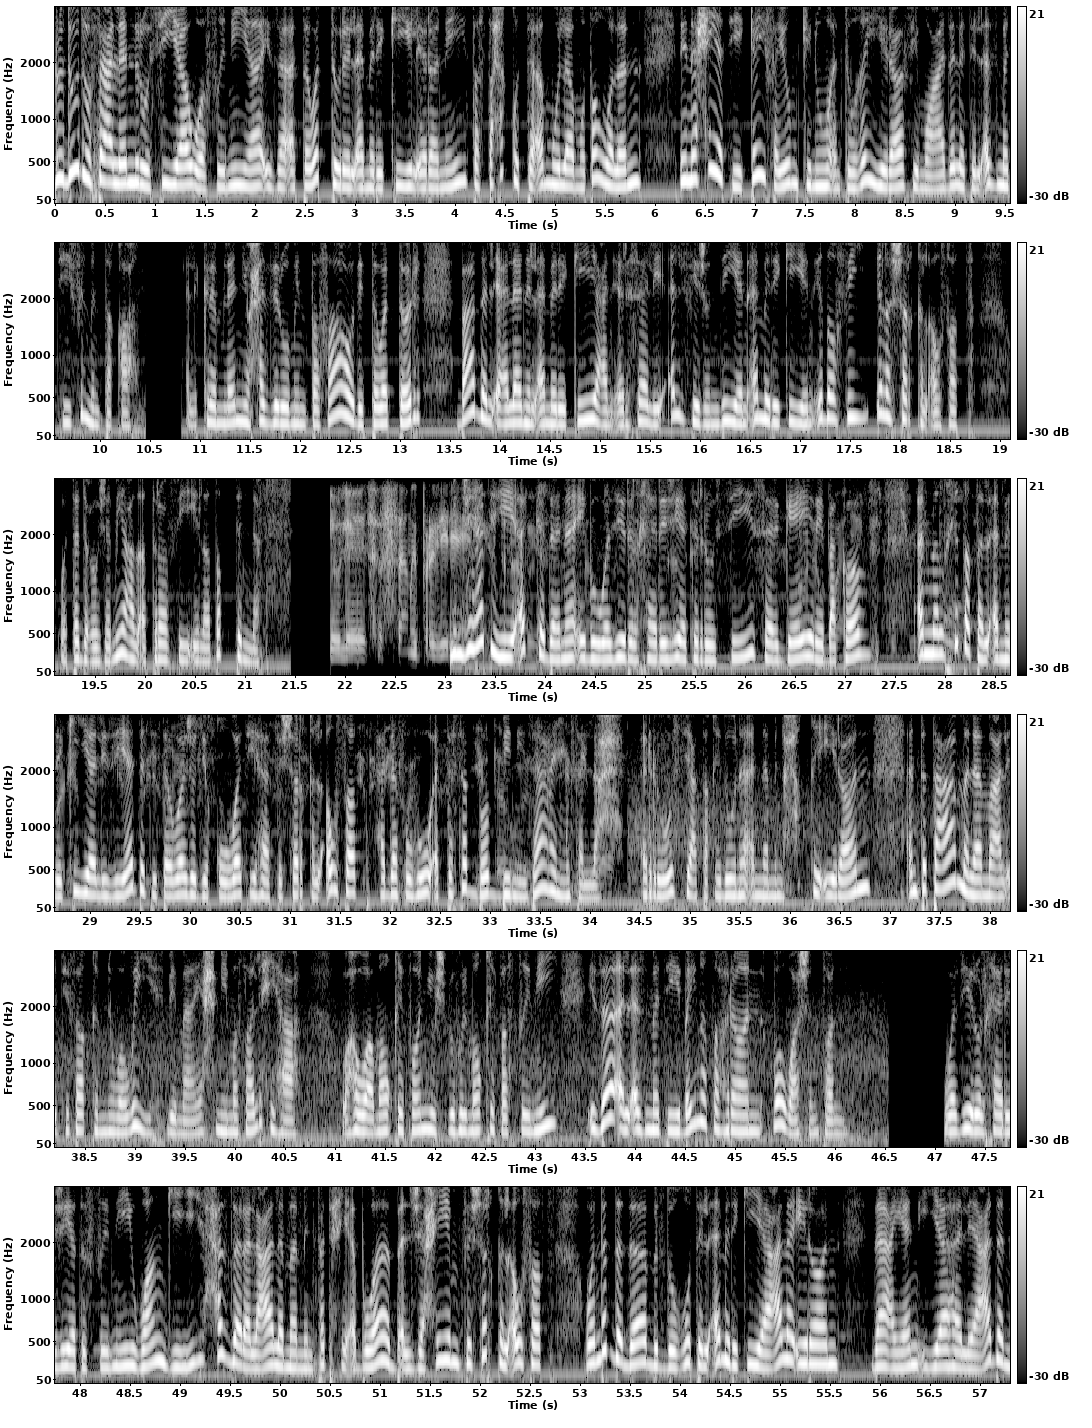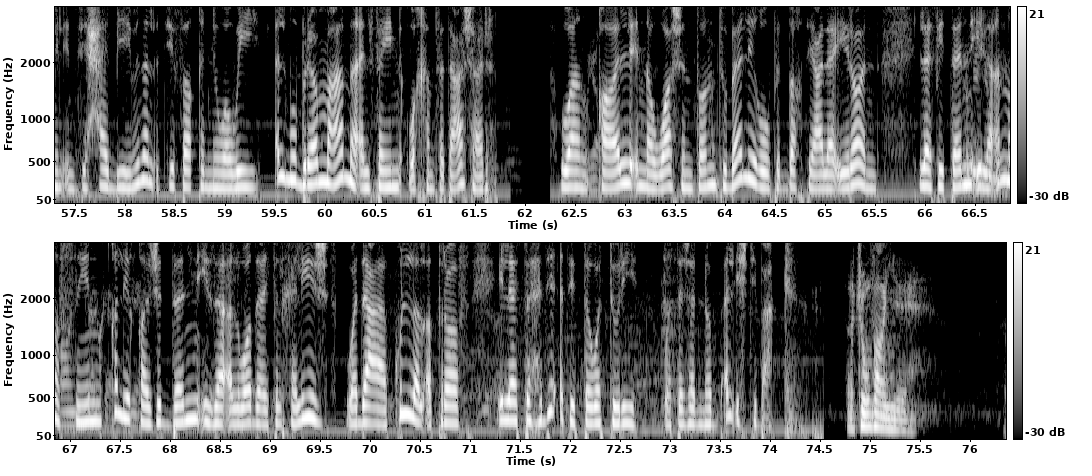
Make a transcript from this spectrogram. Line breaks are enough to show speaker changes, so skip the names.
ردود فعل روسية وصينية إزاء التوتر الأمريكي الإيراني تستحق التأمل مطولا لناحية كيف يمكن أن تغير في معادلة الأزمة في المنطقة. الكرملين يحذر من تصاعد التوتر بعد الإعلان الأمريكي عن إرسال ألف جندي أمريكي إضافي إلى الشرق الأوسط وتدعو جميع الأطراف إلى ضبط النفس من جهته أكد نائب وزير الخارجية الروسي سيرجي ريباكوف أن الخطط الأمريكية لزيادة تواجد قواتها في الشرق الأوسط هدفه التسبب بنزاع مسلح. الروس يعتقدون أن من حق إيران أن تتعامل مع الاتفاق النووي بما يحمي مصالحها وهو موقف يشبه الموقف الصيني إزاء الأزمة بين طهران وواشنطن. وزير الخارجية الصيني وانغي حذر العالم من فتح أبواب الجحيم في الشرق الأوسط وندد بالضغوط الأمريكية على إيران داعيا إياها لعدم الانسحاب من الاتفاق النووي المبرم عام 2015 وان قال إن واشنطن تبالغ في الضغط على إيران لافتا إلى أن الصين قلقة جدا إزاء الوضع في الخليج ودعا كل الأطراف إلى تهدئة التوتر وتجنب الاشتباك.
